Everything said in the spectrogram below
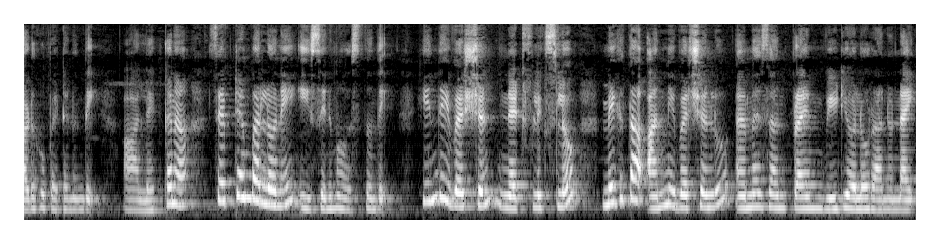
అడుగుపెట్టనుంది ఆ లెక్కన సెప్టెంబర్లోనే ఈ సినిమా వస్తుంది. హిందీ వెర్షన్ నెట్ఫ్లిక్స్లో మిగతా అన్ని వెర్షన్లు అమెజాన్ ప్రైమ్ వీడియోలో రానున్నాయి.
